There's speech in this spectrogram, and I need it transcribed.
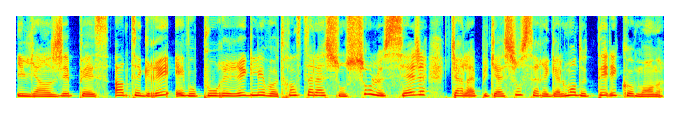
Il y a un GPS intégré et vous pourrez régler votre installation sur le siège car l'application sert également de télécommande.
